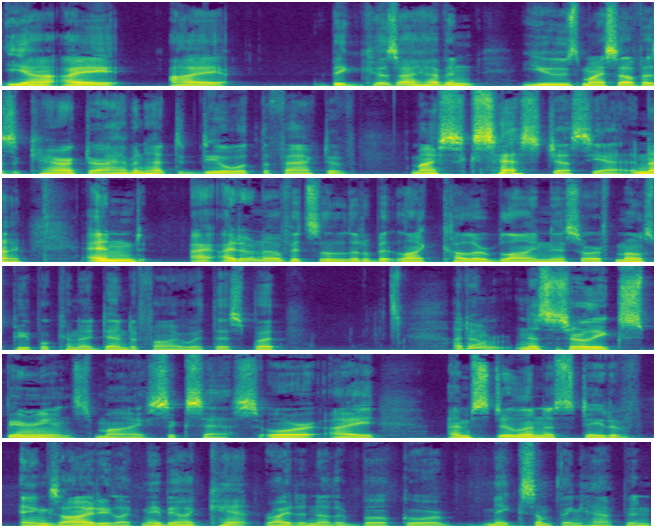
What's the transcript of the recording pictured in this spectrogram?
yeah, I I because I haven't used myself as a character, I haven't had to deal with the fact of my success just yet. And I and I, I don't know if it's a little bit like color blindness or if most people can identify with this, but I don't necessarily experience my success or I I'm still in a state of anxiety like maybe I can't write another book or make something happen.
